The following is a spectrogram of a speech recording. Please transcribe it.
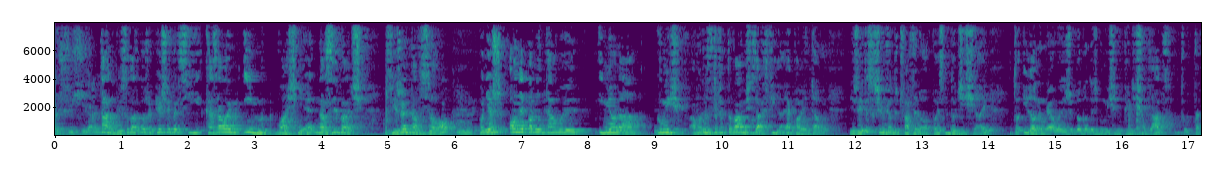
no, 30 lat. Tak, wiesz co, dlatego, że w pierwszej wersji kazałem im właśnie nazywać zwierzęta w zoo, ponieważ one pamiętały imiona gumisiów, a potem zreflektowałem się, zaraz, chwila, jak pamiętały? Jeżeli to jest 84 rok, powiedzmy do dzisiaj, to ile one miały, żeby oglądać gumisie? 50 lat? To tak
